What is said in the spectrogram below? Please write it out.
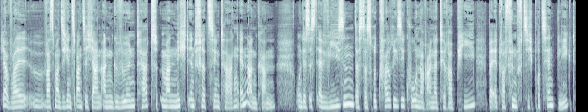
Ja, weil was man sich in 20 Jahren angewöhnt hat, man nicht in 14 Tagen ändern kann. Und es ist erwiesen, dass das Rückfallrisiko nach einer Therapie bei etwa 50 Prozent liegt,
